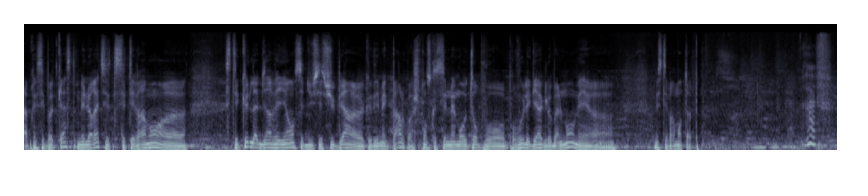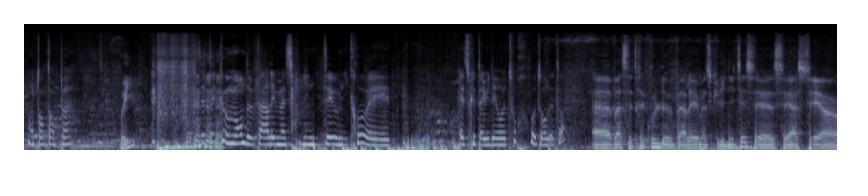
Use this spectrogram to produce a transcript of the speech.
après ces podcasts, mais le reste, c'était vraiment, c'était que de la bienveillance et du c'est super que des mecs parlent, quoi. Je pense que c'est le même retour pour, pour vous, les gars, globalement, mais, mais c'était vraiment top. Raph, on t'entend pas Oui. C'était comment de parler masculinité au micro et est-ce que tu as eu des retours autour de toi? Euh, bah, C'est très cool de parler masculinité. C'est assez. Euh,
